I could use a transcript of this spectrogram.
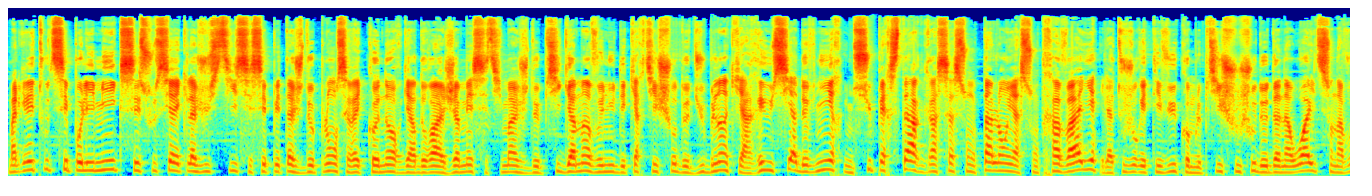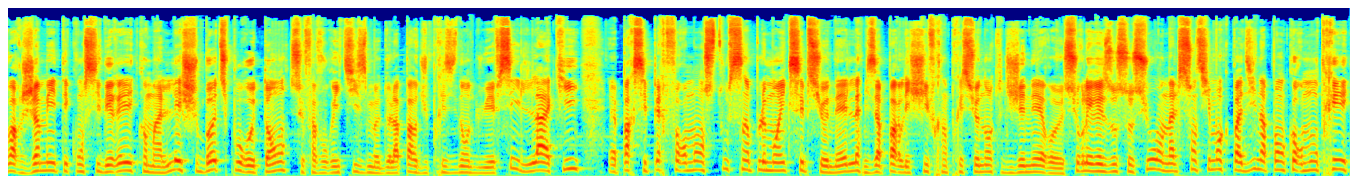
Malgré toutes ces polémiques, ses soucis avec la justice et ses pétages de plomb, c'est vrai que Connor gardera à jamais cette image de petit gamin venu des quartiers chauds de Dublin qui a réussi à devenir une superstar grâce à son talent et à son travail. Il a toujours été vu comme le petit chouchou de Dana White sans n'avoir jamais été considéré comme un lèche-bot pour autant. Ce favoritisme de la part du président de l'UFC, il l'a acquis euh, par ses performances tout simplement exceptionnelles. Mis à part les chiffres impressionnants qu'il génère euh, sur les réseaux sociaux, on a le sentiment que Paddy n'a pas encore montré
